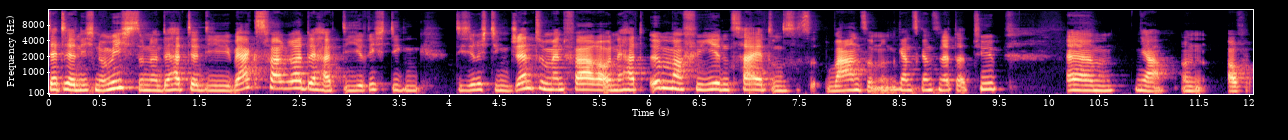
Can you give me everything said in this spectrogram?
der hat ja nicht nur mich, sondern der hat ja die Werksfahrer, der hat die richtigen, die richtigen Gentleman-Fahrer und er hat immer für jeden Zeit und das ist Wahnsinn und ein ganz, ganz netter Typ. Ähm, ja, und auch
